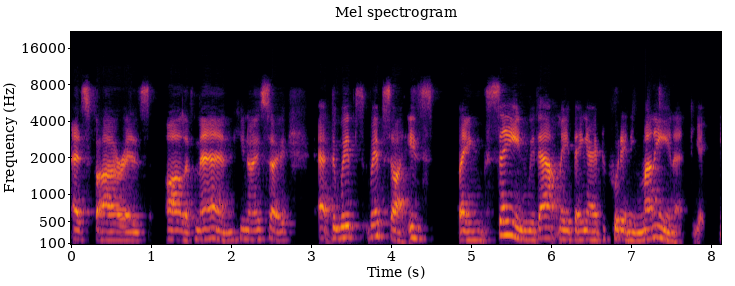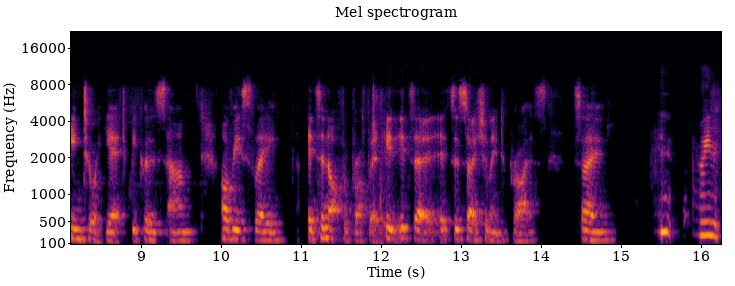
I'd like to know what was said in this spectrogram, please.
as far as Isle of Man, you know, so at the web, website is being seen without me being able to put any money in it yet, into it yet because um, obviously it's a not for profit it, it's a it's a social enterprise so and i mean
